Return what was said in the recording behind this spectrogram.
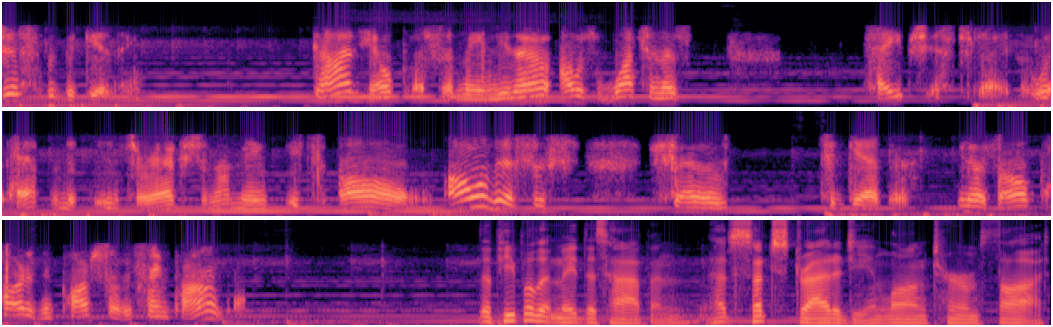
just the beginning. God help us. I mean, you know, I was watching those tapes yesterday. What happened at the insurrection? I mean, it's all all of this is so together. You know, it's all part of the parcel of the same problem. the people that made this happen had such strategy and long-term thought.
